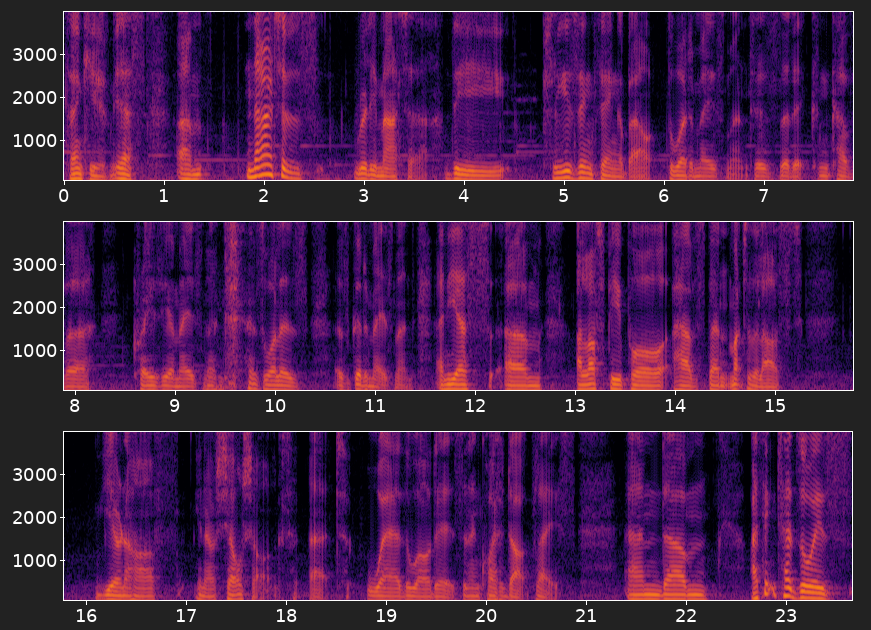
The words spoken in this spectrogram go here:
Thank you. Yes. Um, narratives really matter. The pleasing thing about the word amazement is that it can cover crazy amazement as well as, as good amazement. And yes, um, a lot of people have spent much of the last year and a half, you know, shell shocked at where the world is and in quite a dark place. And um, I think TED's always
